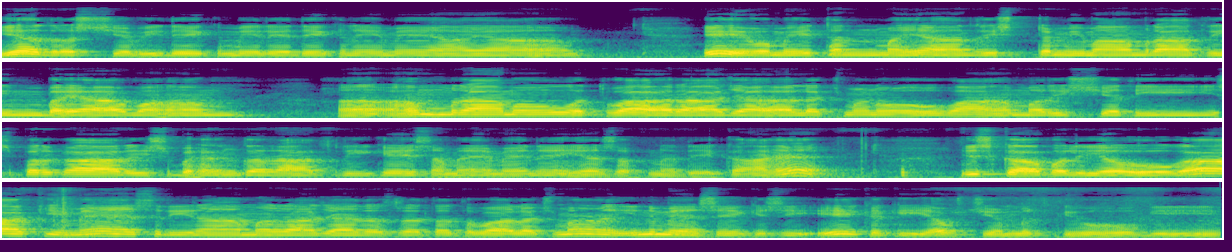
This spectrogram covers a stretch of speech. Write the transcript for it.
यह दृश्य भी देख, मेरे देखने में आया। एवं तन्मया दृष्टमिमां रात्रिं भयावहम्। अहम रामो अथवा राजा, लक्ष्मणो वा मरिष्यति। इस प्रकार इस भयंकर रात्रि के समय मैंने यह स्वप्न देखा है। इसका फल यह होगा कि मैं श्री राम राजा, दशरथ अथवा लक्ष्मण, इनमें से किसी एक की अवश्य मृत्यु होगी।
